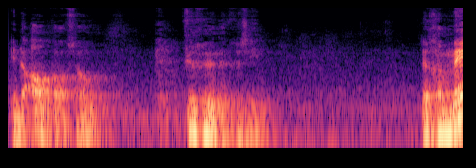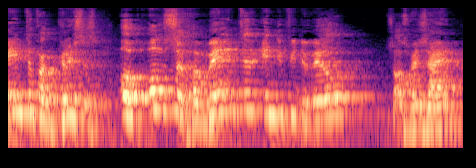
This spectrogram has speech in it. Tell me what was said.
in de Alpen of zo. Figuurlijk gezien. De gemeente van Christus, ook onze gemeente individueel, zoals wij zijn,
